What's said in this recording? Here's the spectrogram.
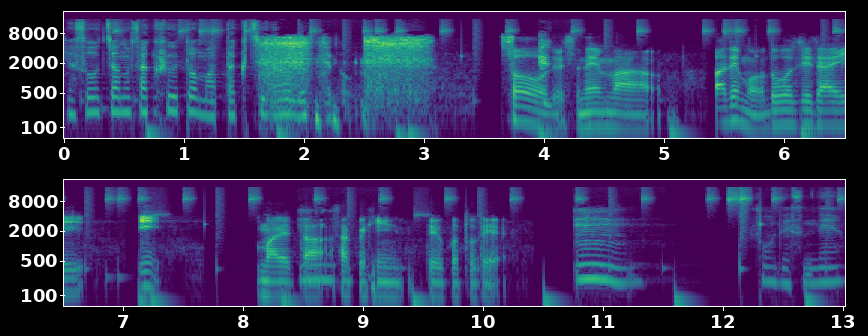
安尾ちゃんの作風とは全く違うんですけど、そうですね、まあ、まあでも同時代に生まれた作品ということで、うん。そうですね。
